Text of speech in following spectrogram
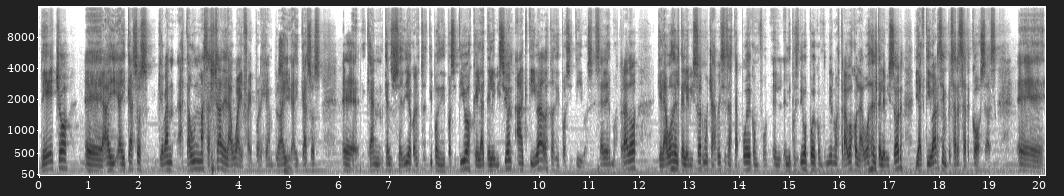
De hecho, eh, hay, casos que van hasta aún más allá de la Wi-Fi, por ejemplo. Hay, casos que han, que, han, sucedido con estos tipos de dispositivos que la televisión ha activado estos dispositivos. Se ha demostrado que la voz del televisor muchas veces hasta puede el, el, dispositivo puede confundir nuestra voz con la voz del televisor y activarse y empezar a hacer cosas. Eh,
